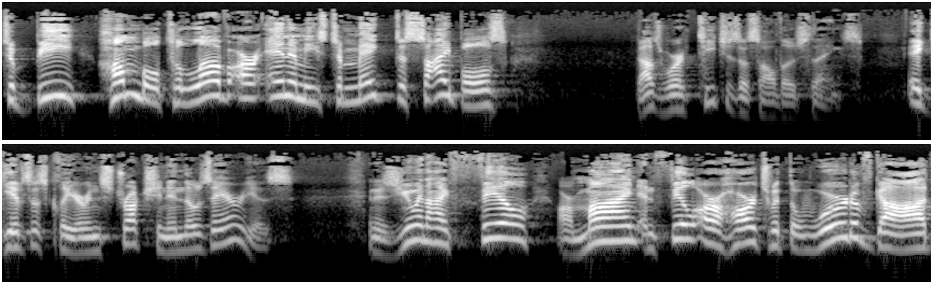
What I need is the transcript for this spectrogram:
to be humble, to love our enemies, to make disciples. God's word teaches us all those things. It gives us clear instruction in those areas. And as you and I fill our mind and fill our hearts with the Word of God,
